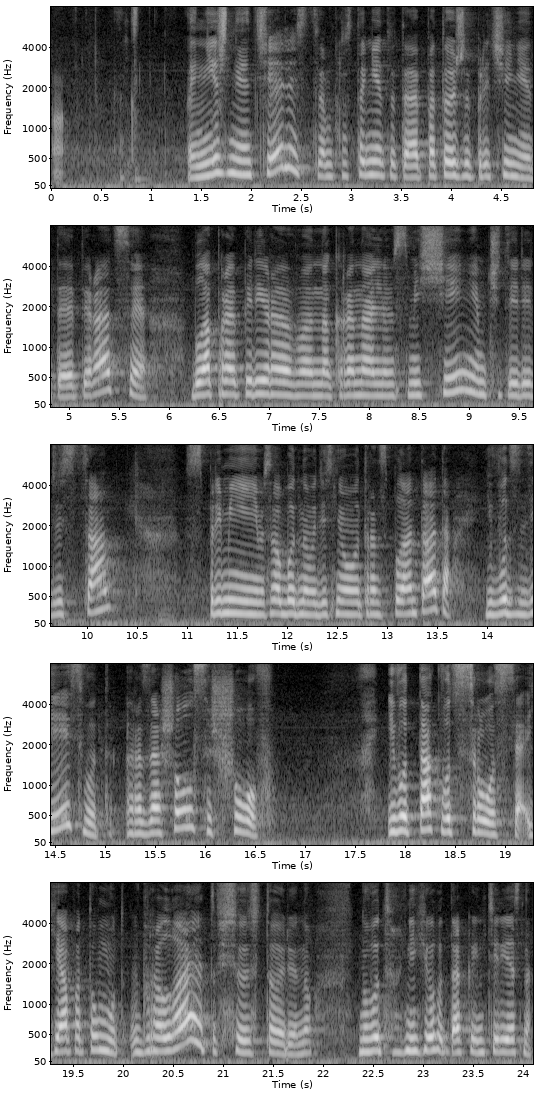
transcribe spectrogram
А, нижняя челюсть, там просто нет, это по той же причине этой операции, была прооперирована корональным смещением, 4 резца с применением свободного десневого трансплантата. И вот здесь вот разошелся шов. И вот так вот сросся. Я потом вот убрала эту всю историю, но, но вот у нее вот так интересно.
